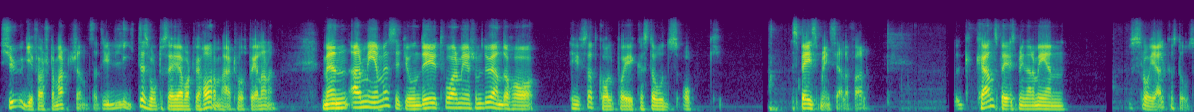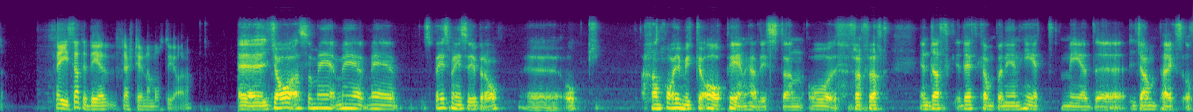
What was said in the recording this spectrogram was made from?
20 första matchen. Så det är lite svårt att säga vart vi har de här två spelarna. Men armémässigt Jon, det är ju två arméer som du ändå har hyfsat koll på i Custodes och Space Marines i alla fall. Kan Space Marine-armén slå ihjäl Custodesen? Jag gissar att det är det Flash måste göra. Eh, ja, alltså med, med, med Space Marines är ju bra. Eh, och han har ju mycket AP i den här listan och framförallt en Death Company-enhet med eh, Jump Packs och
